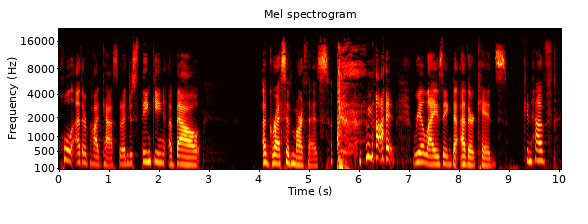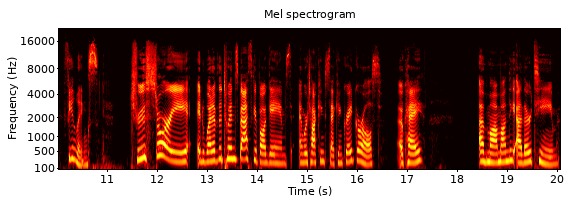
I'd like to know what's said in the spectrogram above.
whole other podcast, but I'm just thinking about aggressive Marthas not realizing that other kids can have feelings. True story in one of the twins basketball games, and we're talking second grade girls, okay? A mom on the other team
